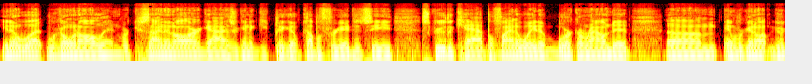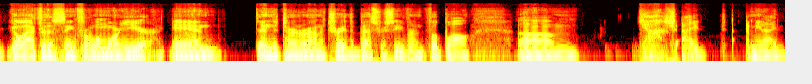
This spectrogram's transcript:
you know what, we're going all in. We're signing all our guys. We're going to pick up a couple free agency, screw the cap. We'll find a way to work around it, um, and we're going to go after this thing for one more year. Yeah. And then to turn around and trade the best receiver in football, um, gosh, I, I mean, I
